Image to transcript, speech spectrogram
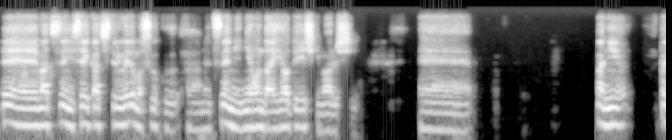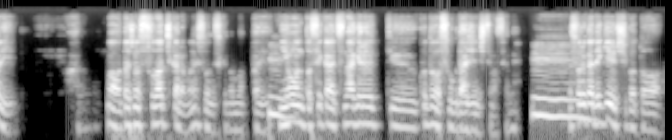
で、まあ、常に生活してる上でもすごく、あの常に日本代表という意識もあるし、えー、まあ、に、やっぱり、まあ私の育ちからもね、そうですけども、やっぱり日本と世界をつなげるっていうことをすごく大事にしてますよね。うん、それができる仕事を、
